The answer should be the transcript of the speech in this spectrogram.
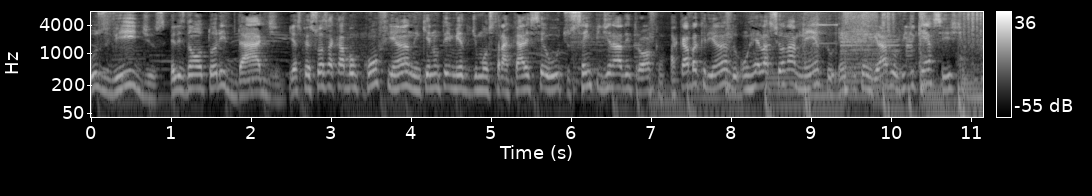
Os vídeos, eles dão autoridade e as pessoas acabam confiando em quem não tem medo de mostrar a cara e ser útil sem pedir nada em troca. Acaba criando um relacionamento entre quem grava o vídeo e quem assiste.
